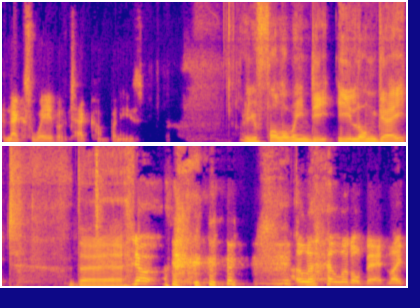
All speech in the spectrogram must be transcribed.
the next wave of tech companies. Are you following the elongate? The you know, a, a, little bit, like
